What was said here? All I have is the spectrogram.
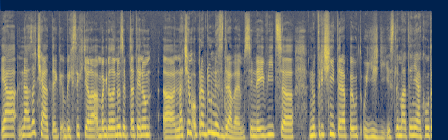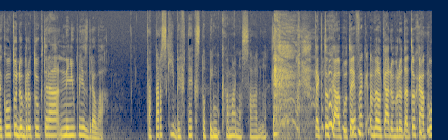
Já na začátek bych se chtěla Magdaleno zeptat jenom, na čem opravdu nezdravém si nejvíc nutriční terapeut ujíždí? Jestli máte nějakou takovou tu dobrotu, která není úplně zdravá. Tatarský biftek s topinkama na sádle. tak to chápu, to je fakt velká dobrota, to chápu.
